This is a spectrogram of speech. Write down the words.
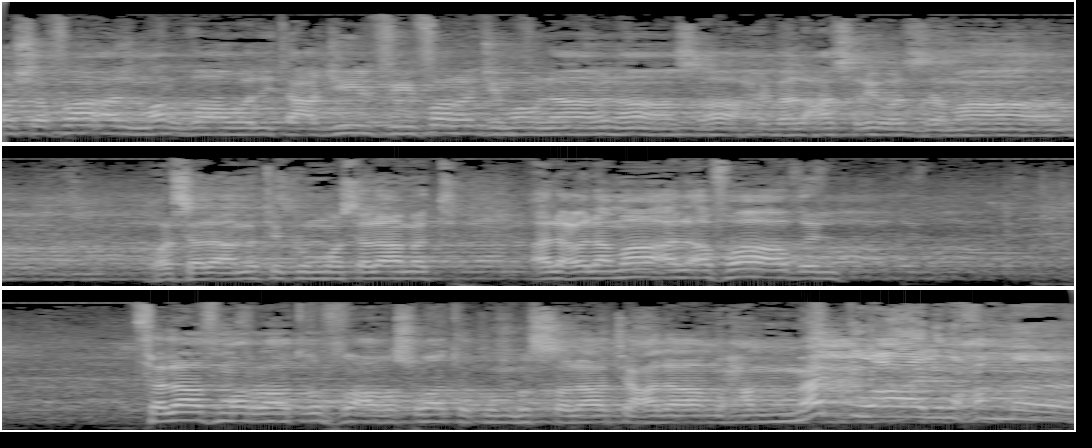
وشفاء المرضى ولتعجيل في فرج مولانا صاحب العصر والزمان. وسلامتكم وسلامة العلماء الأفاضل ثلاث مرات ارفعوا أصواتكم بالصلاة على محمد وآل محمد.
